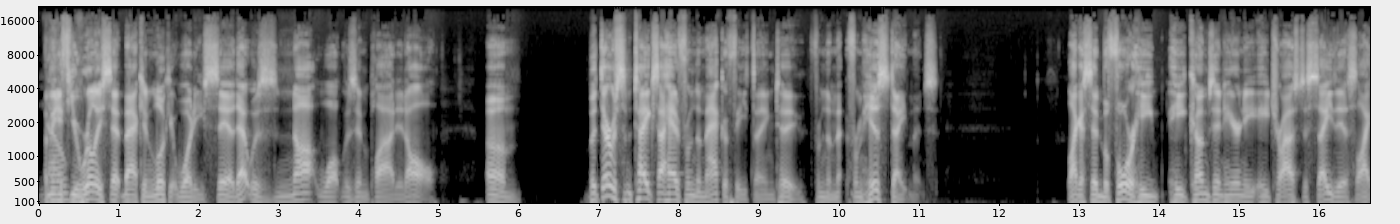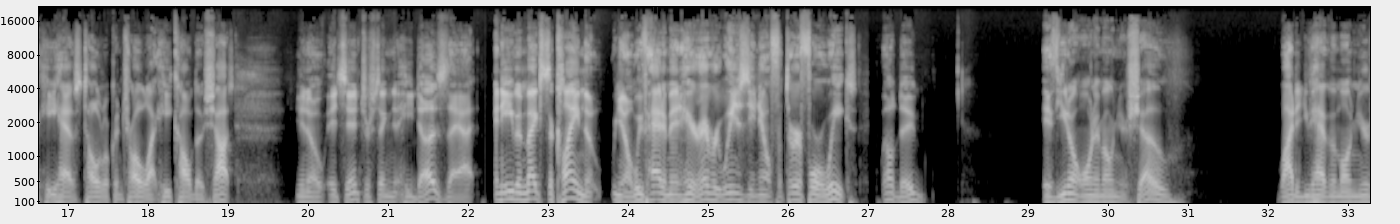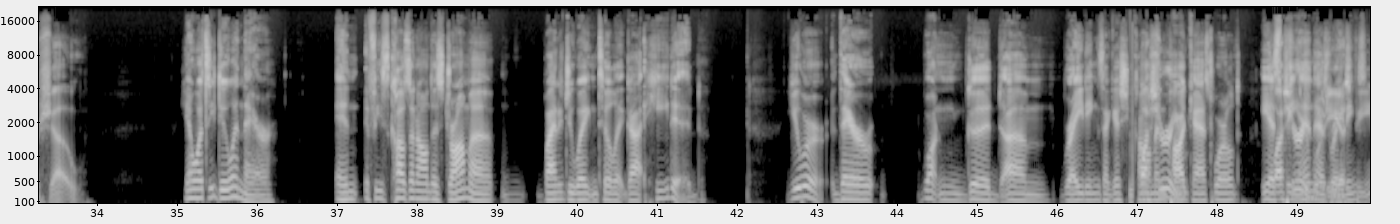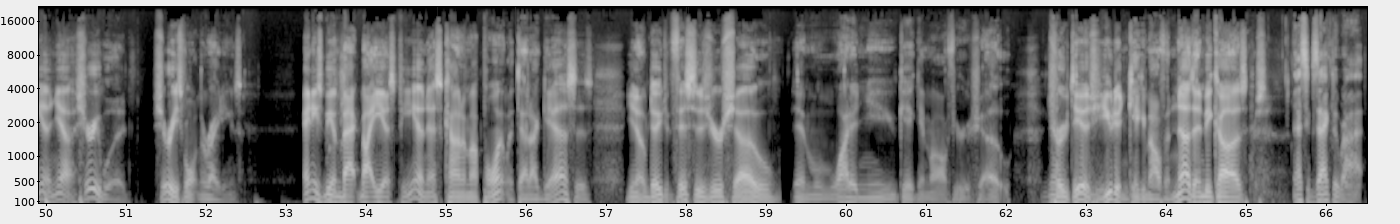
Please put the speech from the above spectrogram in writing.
I mean, if you really sit back and look at what he said, that was not what was implied at all. Um, but there was some takes I had from the McAfee thing too, from the from his statements. Like I said before, he he comes in here and he, he tries to say this like he has total control, like he called those shots. You know, it's interesting that he does that, and he even makes the claim that you know we've had him in here every Wednesday, you know, for three or four weeks. Well, dude, if you don't want him on your show, why did you have him on your show? Yeah, what's he doing there? And if he's causing all this drama, why did you wait until it got heated? You were there wanting good um, ratings, I guess you call them sure in podcast world. ESPN sure has ratings. ESPN, yeah, sure he would. Sure he's wanting the ratings. And he's being backed by ESPN. That's kind of my point with that, I guess, is, you know, dude, if this is your show, then why didn't you kick him off your show? Truth is, you didn't kick him off of nothing because, That's exactly right.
